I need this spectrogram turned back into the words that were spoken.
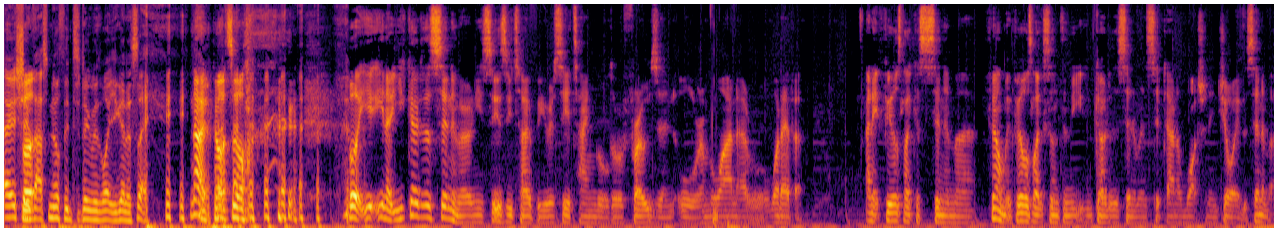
I assume But- that's nothing to do with what you're going to say. No, not at all. but you, you know, you go to the cinema and you see a Zootopia, you see a Tangled or a Frozen or a Moana or whatever, and it feels like a cinema film. It feels like something that you can go to the cinema and sit down and watch and enjoy at the cinema.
